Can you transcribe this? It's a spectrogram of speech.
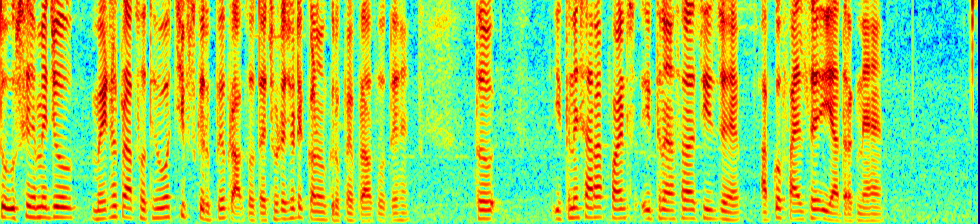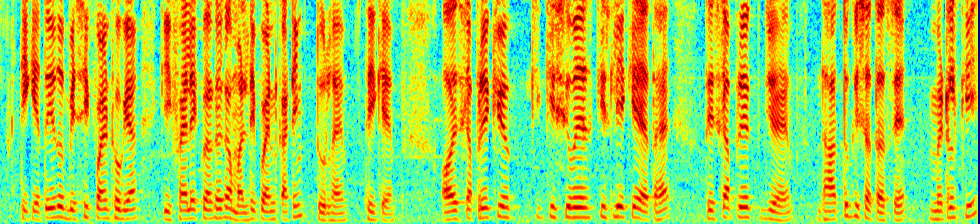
तो उससे हमें जो मेटल प्राप्त होते हैं, वो चिप्स के रूप में प्राप्त होता है छोटे छोटे कणों के रूप में प्राप्त होते हैं। तो इतने सारा पॉइंट्स, इतना सारा चीज़ जो है, आपको फ़ाइल से याद रखना है। ठीक है तो ये तो बेसिक पॉइंट हो गया कि फ़ाइल एक प्रकार का मल्टी पॉइंट कटिंग टूल है, ठीक है। और इसका प्रयोग क्यों किस वजह, किस लिए किया जाता है? तो इसका प्रयोग जो है, धातु की सतह से मेटल की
